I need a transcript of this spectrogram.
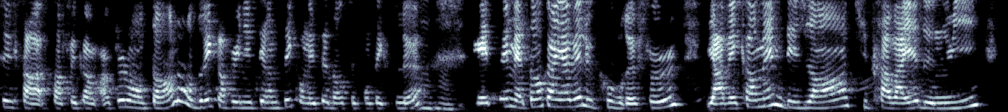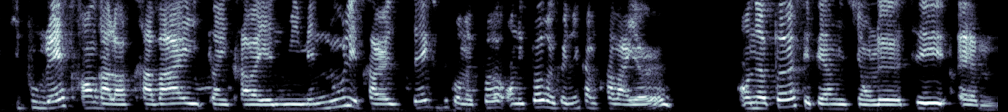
tu sais, ça, ça fait comme un peu longtemps, là. on dirait que ça fait une éternité qu'on était dans ce contexte-là. Mm-hmm. Mais tu sais, mettons, quand il y avait le couvre-feu, il y avait quand même des gens qui travaillaient de nuit, qui pouvaient se rendre à leur travail quand ils travaillaient de nuit. Mais nous, les travailleurs du sexe, vu qu'on n'a pas, on n'est pas reconnus comme travailleuses, on n'a pas ces permissions-là, tu sais. Euh,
